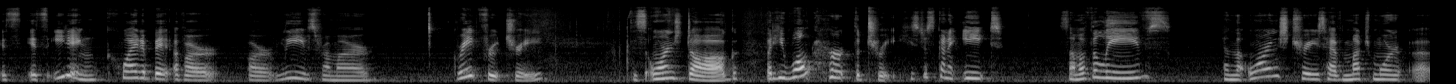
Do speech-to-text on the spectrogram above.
it's, it's eating quite a bit of our, our leaves from our grapefruit tree, this orange dog, but he won't hurt the tree. He's just going to eat some of the leaves, and the orange trees have much more uh,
